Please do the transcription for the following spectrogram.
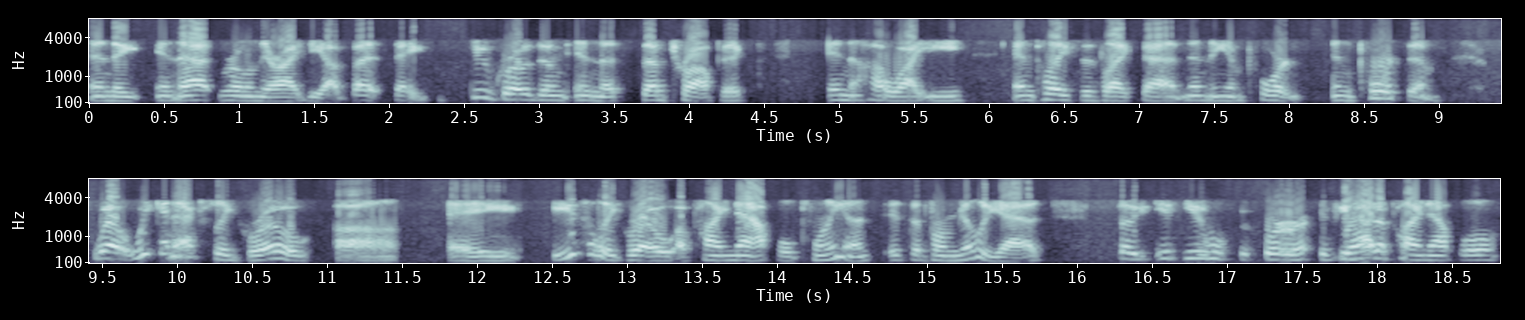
and they and that ruined their idea. But they do grow them in the subtropics, in Hawaii and places like that, and then they import import them. Well, we can actually grow uh, a easily grow a pineapple plant. It's a bromeliad. So if you were if you had a pineapple,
